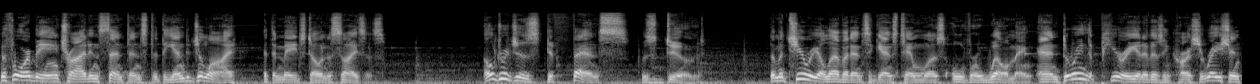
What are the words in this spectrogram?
before being tried and sentenced at the end of July at the Maidstone Assizes. Eldridge's defense was doomed. The material evidence against him was overwhelming, and during the period of his incarceration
